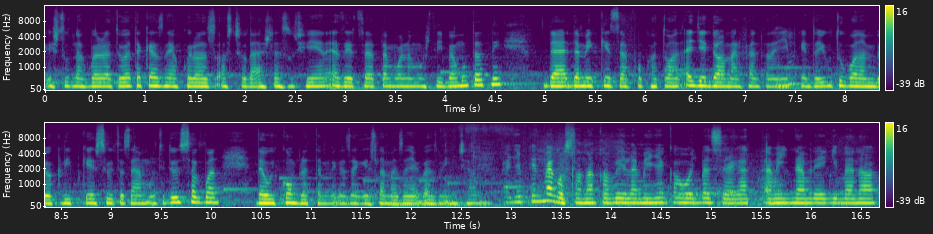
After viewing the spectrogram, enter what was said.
és tudnak belőle töltekezni, akkor az, az csodás lesz, úgyhogy én ezért szerettem volna most így bemutatni, de, de még kézzelfoghatóan. Egy-egy dal már fent van egyébként a Youtube-on, amiből a klip készült az elmúlt időszakban, de úgy kompletten még az egész lemezanyag az nincsen. Egyébként megoszlanak a vélemények, ahogy beszélgettem így nem régiben a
